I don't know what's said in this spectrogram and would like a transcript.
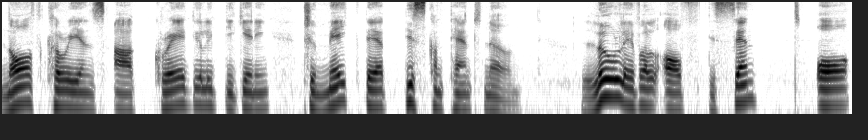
North Koreans are gradually beginning to make their discontent known. Low level of dissent or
